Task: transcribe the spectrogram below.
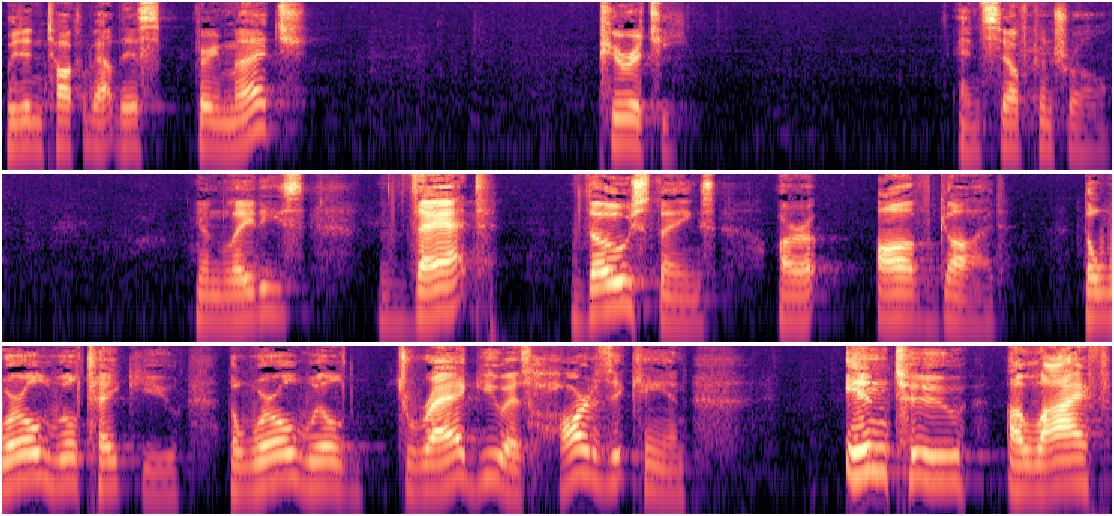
we didn't talk about this very much. Purity and self control. Young ladies, that, those things are of God. The world will take you, the world will drag you as hard as it can into a life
